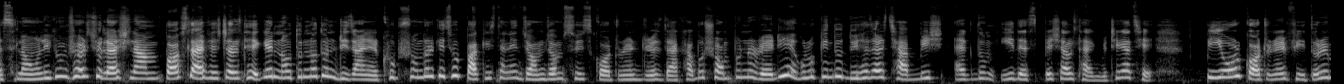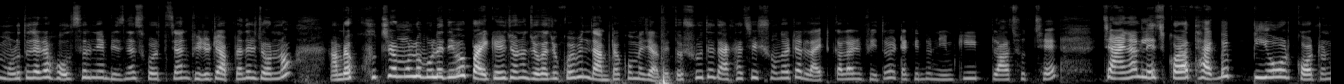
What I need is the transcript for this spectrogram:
আসসালামু আলাইকুম সর চলে আসলাম পপস লাইফস্টাইল থেকে নতুন নতুন ডিজাইনের, খুব সুন্দর কিছু পাকিস্তানের জমজম সুইস কটনের ড্রেস দেখাবো। সম্পূর্ণ রেডি এগুলো কিন্তু দুই হাজার ছাব্বিশ একদম ঈদ স্পেশাল থাকবে, ঠিক আছে? পিওর কটনের ভিতরে। মূলত যারা হোলসেল নিয়ে বিজনেস করতে চান ভিডিওটি আপনাদের জন্য আমরা খুচরা মূল্য বলে দিব পাইকারির জন্য যোগাযোগ করবেন দামটা কমে যাবে। তো শুরুতে দেখাচ্ছি সুন্দর একটা লাইট কালারের ভিতর এটা কিন্তু নিমকি প্লাস হচ্ছে। চায়নার লেজ করা থাকবে পিওর কটন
